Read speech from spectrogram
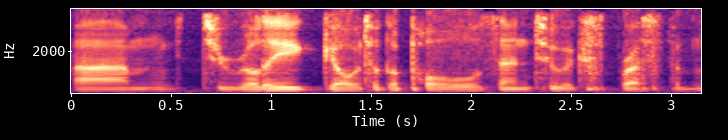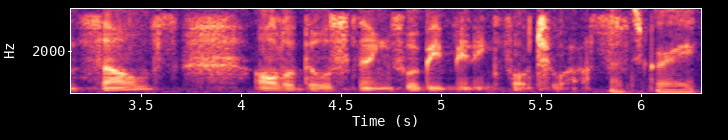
Um, to really go to the polls and to express themselves, all of those things will be meaningful to us. That's great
